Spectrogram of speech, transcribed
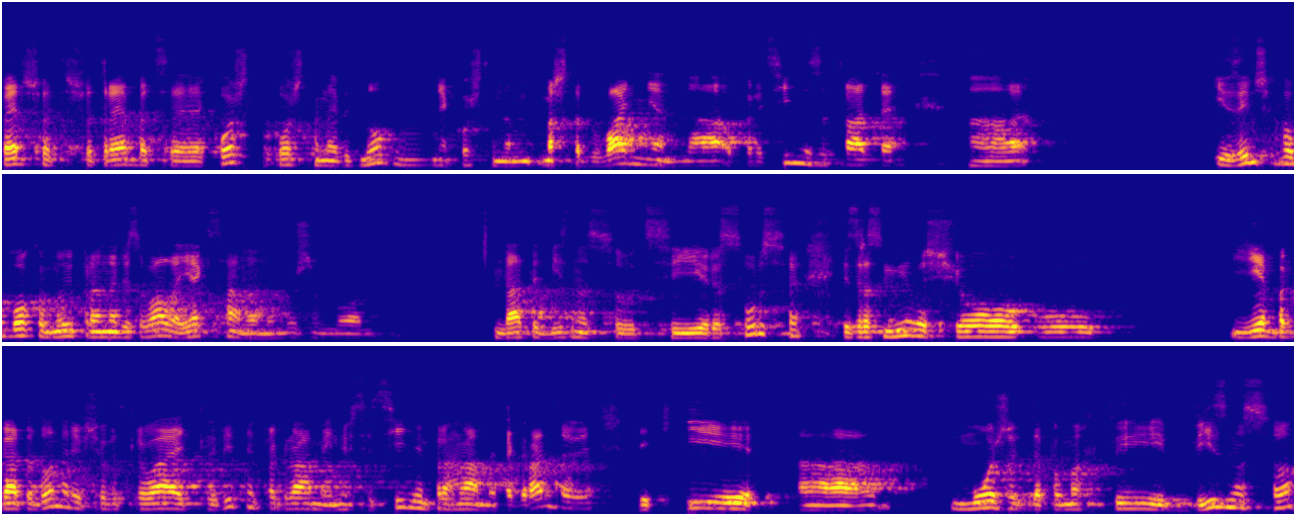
перше, що треба, це кошти, кошти на відновлення, кошти на масштабування, на операційні затрати. І з іншого боку, ми проаналізували, як саме ми можемо дати бізнесу ці ресурси, і зрозуміли, що у Є багато донорів, що відкривають кредитні програми, інвестиційні програми та грантові, які а, можуть допомогти бізнесу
